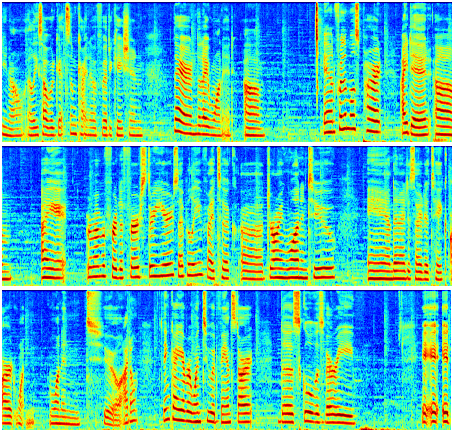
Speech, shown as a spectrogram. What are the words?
you know, at least I would get some kind of education there that I wanted. Um, and for the most part, I did. Um, I remember for the first three years, I believe, I took uh, drawing one and two, and then I decided to take art one, one and two. I don't think I ever went to advanced art. The school was very. It it it,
